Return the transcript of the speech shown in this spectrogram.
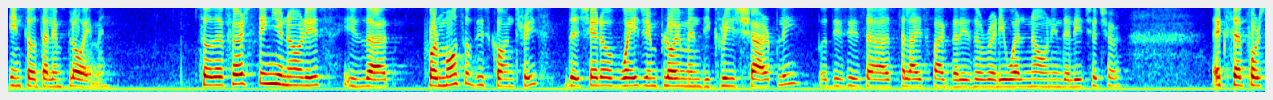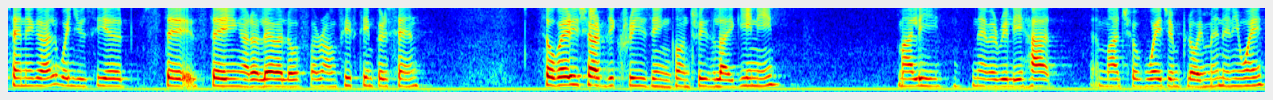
in total employment. So the first thing you notice is that for most of these countries, the share of wage employment decreased sharply, but this is a stylized fact that is already well known in the literature, except for Senegal, when you see it stay, staying at a level of around 15%. So very sharp decrease in countries like Guinea. Mali never really had much of wage employment anyway.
